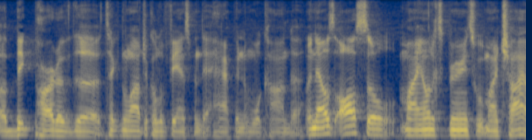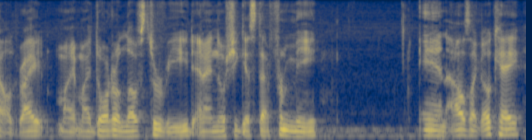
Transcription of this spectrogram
a big part of the technological advancement that happened in Wakanda. And that was also my own experience with my child, right? My, my daughter loves to read, and I know she gets that from me. And I was like, okay,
